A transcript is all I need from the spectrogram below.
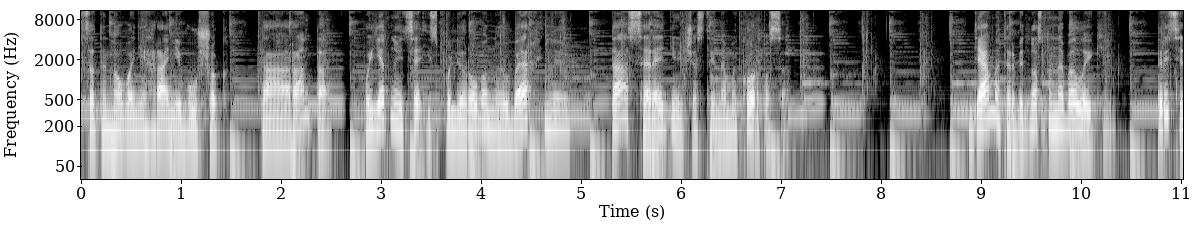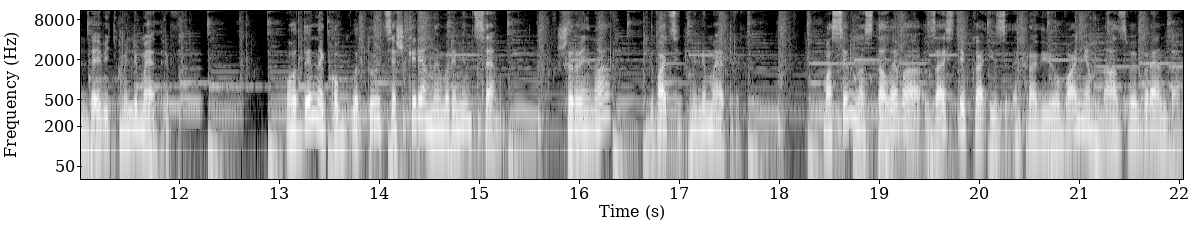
Сатиновані грані вушок та ранта поєднуються із полірованою верхньою та середньою частинами корпуса. Діаметр відносно невеликий 39 мм. Годинник комплектується шкіряним ремінцем. Ширина 20 мм. Масивна сталева застібка із гравіюванням назви бренда.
